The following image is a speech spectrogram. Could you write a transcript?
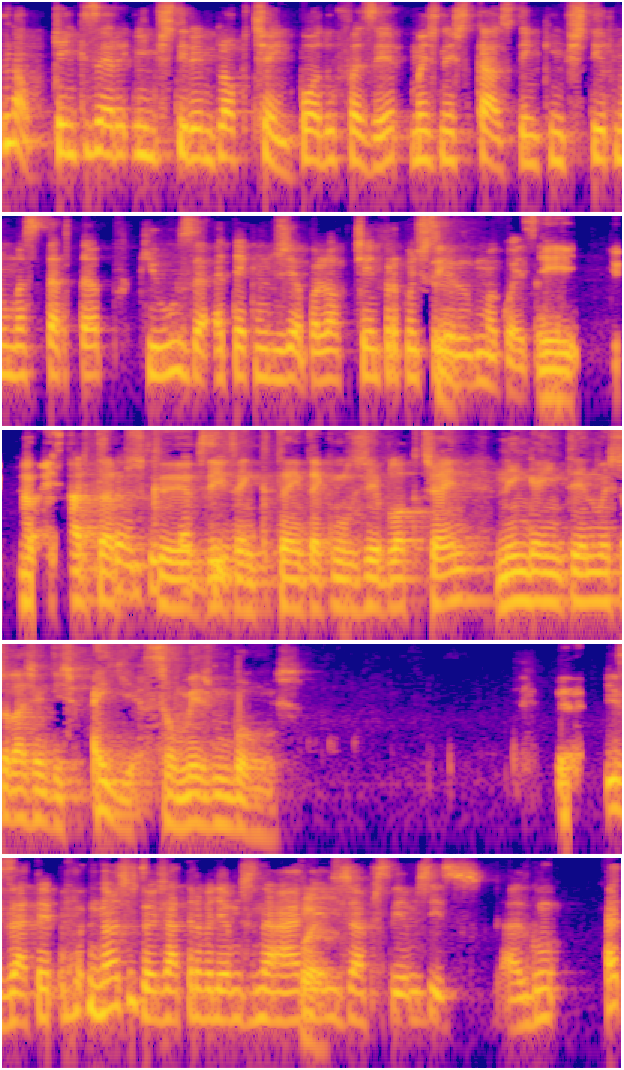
Não, quem quiser investir em blockchain pode o fazer, mas neste caso tem que investir numa startup que usa a tecnologia blockchain para construir Sim. alguma coisa. E já vi startups Portanto, que é dizem que têm tecnologia blockchain, ninguém entende, mas toda a gente diz: Eia, são mesmo bons. Exato. Nós dois já trabalhamos na área pois. e já percebemos isso. Algum... Ah,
